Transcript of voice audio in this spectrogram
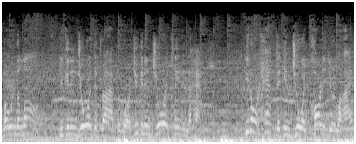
mowing the lawn. You can enjoy the drive to work. You can enjoy cleaning the house. You don't have to enjoy part of your life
